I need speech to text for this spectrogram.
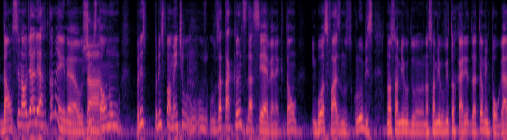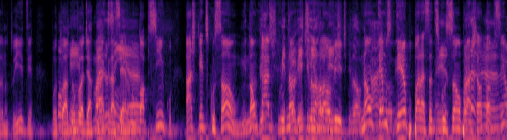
dá um sinal de alerta também, né? Os Dá. times estão num. prin- Principalmente o- o- os atacantes da Sérvia, né? Que estão em boas fases nos clubes. Nosso amigo do nosso amigo Vitor Carido deu até uma empolgada no Twitter. Botou a dupla de ataque Mas, da assim, Sérvia é- no top 5. Acho que tem discussão. não Mitrovic, cabe. Mitrovic não, e Vlahovic. E Vlahovic. Não Ah, temos Vlahovic. tempo para essa discussão para achar é, o top é 5, uma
